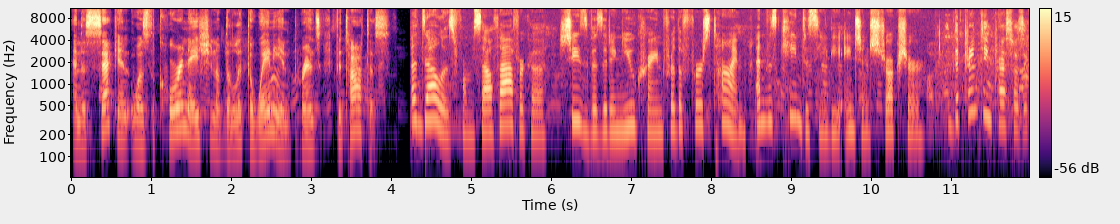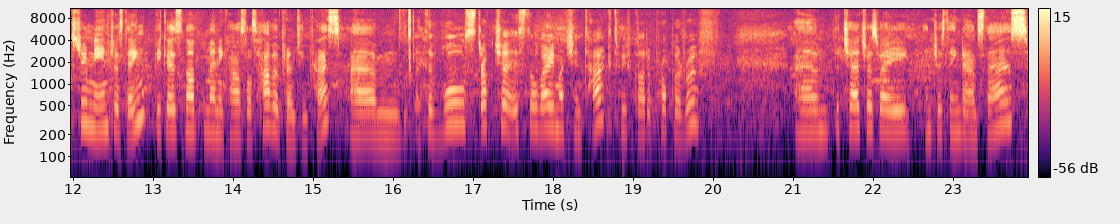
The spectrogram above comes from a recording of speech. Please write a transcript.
and the second was the coronation of the Lithuanian prince Vytautas. Adele is from South Africa. She's visiting Ukraine for the first time and was keen to see the ancient structure. The printing press was extremely interesting because not many castles have a printing press. Um, the wall structure is still very much intact. We've got a proper roof. Um, the church was very interesting downstairs.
